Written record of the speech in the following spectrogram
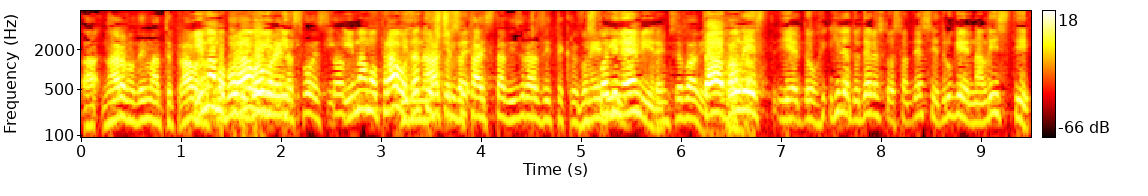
A naravno da imate pravo Imamo na slobodu pravo govora i, i- na svoj stav. imamo pravo i na zato što se- da taj stav izrazite kroz Gospodine medije Emire, se bavi. ta bolest je do 1982. na listi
